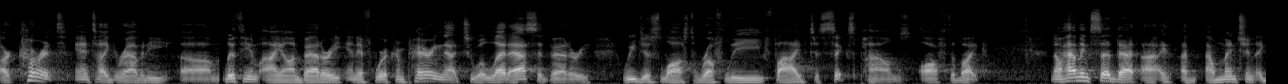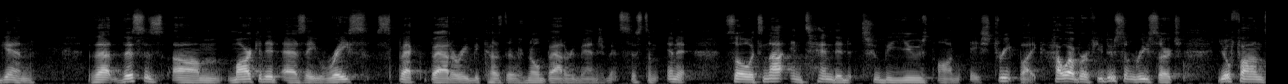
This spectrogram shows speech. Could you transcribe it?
our current anti-gravity um, lithium ion battery. And if we're comparing that to a lead acid battery, we just lost roughly five to six pounds off the bike. Now, having said that, I, will mention again that this is um, marketed as a race spec battery because there's no battery management system in it. So it's not intended to be used on a street bike. However, if you do some research, you'll find,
